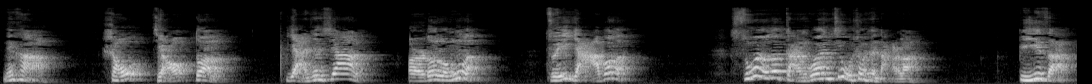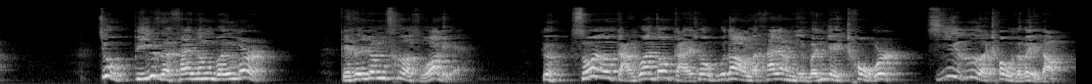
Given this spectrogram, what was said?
您看啊，手脚断了。眼睛瞎了，耳朵聋了，嘴哑巴了，所有的感官就剩下哪儿了？鼻子，就鼻子还能闻味儿，给他扔厕所里，就所有的感官都感受不到了，还让你闻这臭味儿，极恶臭的味道。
